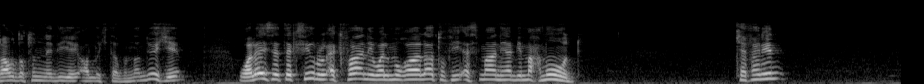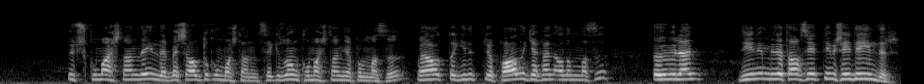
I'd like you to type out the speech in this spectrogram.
Ravdatun Nediye adlı kitabından. Diyor ki وَلَيْسَ تَكْفِيرُ الْاَكْفَانِ وَالْمُغَالَاتُ ف۪ي اَسْمَانِهَا بِمَحْمُودٍ Kefenin 3 kumaştan değil de 5-6 kumaştan, 8-10 kumaştan yapılması veyahut da gidip diyor pahalı kefen alınması övülen, dinin bize tavsiye ettiği bir şey değildir.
